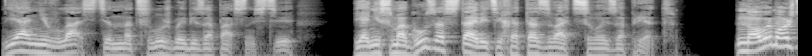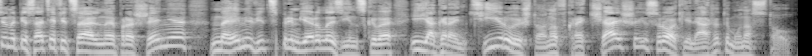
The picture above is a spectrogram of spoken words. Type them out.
я не властен над службой безопасности. Я не смогу заставить их отозвать свой запрет. Но вы можете написать официальное прошение на имя вице-премьера Лозинского, и я гарантирую, что оно в кратчайшие сроки ляжет ему на стол.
